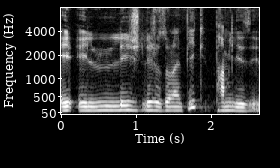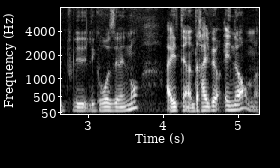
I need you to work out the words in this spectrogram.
Et, et les, les Jeux Olympiques, parmi les, tous les, les gros événements, a été un driver énorme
